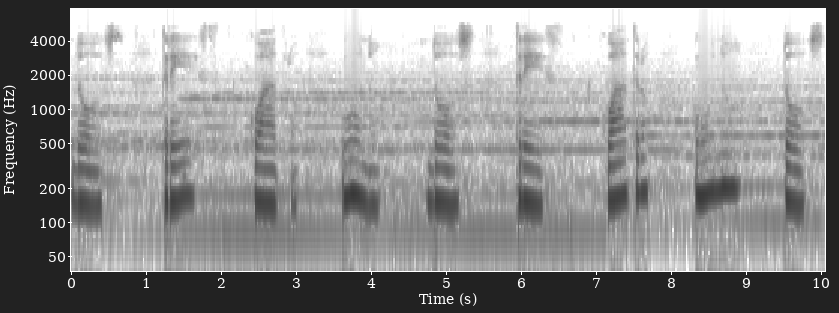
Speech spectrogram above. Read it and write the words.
dos, tres, cuatro. Uno, dos, tres, cuatro. Uno, dos,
